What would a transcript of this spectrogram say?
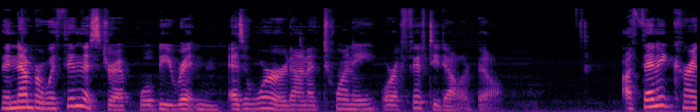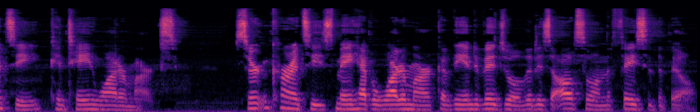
The number within the strip will be written as a word on a 20 or a $50 bill. Authentic currency contain watermarks. Certain currencies may have a watermark of the individual that is also on the face of the bill.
